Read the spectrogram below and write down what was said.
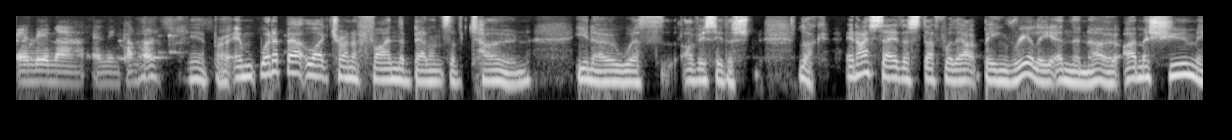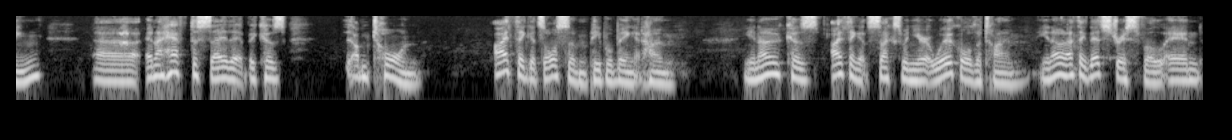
and then uh, and then come home." Yeah, bro. And what about like trying to find the balance of tone, you know, with obviously the sh- look, and I say this stuff without being really in the know. I'm assuming, uh, and I have to say that because I'm torn. I think it's awesome people being at home, you know, because I think it sucks when you're at work all the time, you know, and I think that's stressful. And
